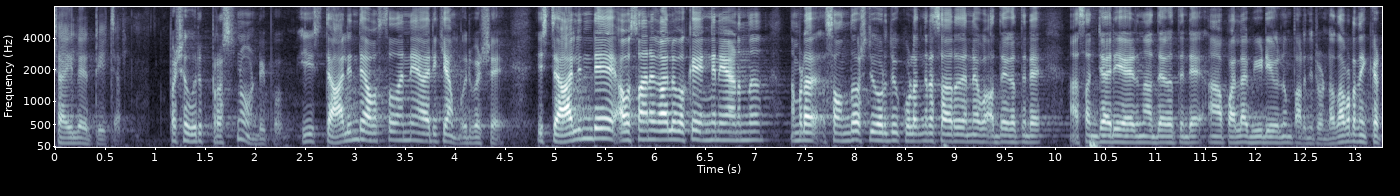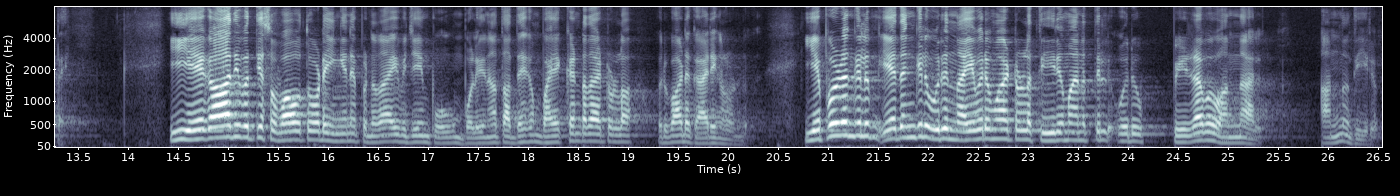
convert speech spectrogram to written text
ശൈല ടീച്ചർ. പക്ഷേ ഒരു പ്രശ്നമുണ്ട് ഇപ്പോൾ ഈ സ്റ്റാലിന്റെ അവസ്ഥ തന്നെ ആയിരിക്കാം ഒരുപക്ഷെ. ഈ സ്റ്റാലിന്റെ അവസാന കാലമൊക്കെ എങ്ങനെയാണെന്ന് നമ്മുടെ സന്തോഷ് ജോർജ് കുളങ്ങര സാറ് തന്നെ അദ്ദേഹത്തിന്റെ സഞ്ചാരിയായിരുന്ന അദ്ദേഹത്തിന്റെ ആ പല വീഡിയോയിലും പറഞ്ഞിട്ടുണ്ട്. അതവിടെ നിൽക്കട്ടെ. ഈ ഏകാധിപത്യ സ്വഭാവത്തോടെ ഇങ്ങനെ പിണറായി വിജയൻ പോകുമ്പോൾ ഇതിനകത്ത് അദ്ദേഹം ഭയക്കേണ്ടതായിട്ടുള്ള ഒരുപാട് കാര്യങ്ങളുണ്ട്. എപ്പോഴെങ്കിലും ഏതെങ്കിലും ഒരു നയപരമായിട്ടുള്ള തീരുമാനത്തിൽ ഒരു പിഴവ് വന്നാൽ അന്ന് തീരും.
